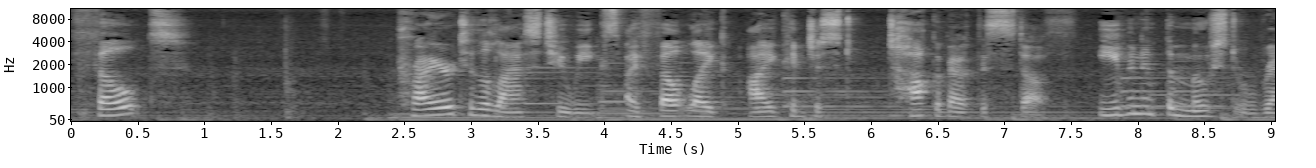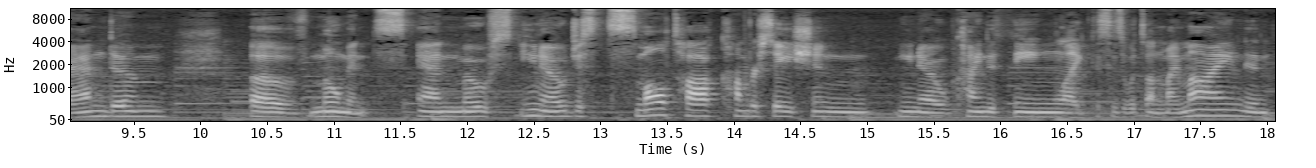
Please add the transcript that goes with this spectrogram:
felt prior to the last two weeks, I felt like I could just talk about this stuff, even at the most random of moments and most, you know, just small talk conversation, you know, kind of thing like this is what's on my mind and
